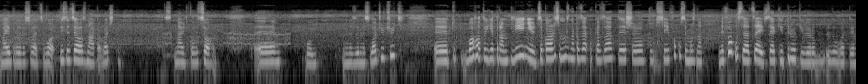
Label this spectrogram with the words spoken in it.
Має прорисуватися. Во, після цього знака, бачите? Навіть коло цього. Е, ой, мене занесло чуть-чуть. Е, тут багато є трамплінів. Це, коротше, можна казати, що тут всі і фокуси можна. Не фокуси, а цей всякі трюки вироблювати.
